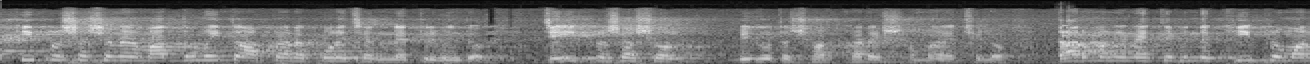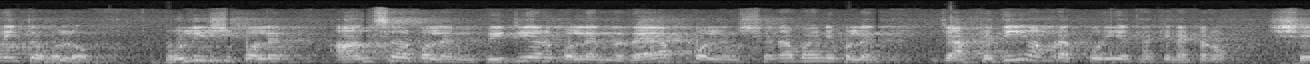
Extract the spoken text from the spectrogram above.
একই প্রশাসনের মাধ্যমেই তো আপনারা করেছেন নেতৃবৃন্দ। যেই প্রশাসন বিগত সরকারের সময় ছিল, তার মানে নেতৃবৃন্দ কি প্রমাণিত হলো? পুলিশ বলেন, আনসার বলেন, বিডিআর বলেন, র্যাব বলেন, সেনাবাহিনী বলেন, যাকে দিয়ে আমরা করিয়ে থাকি না কেন, সে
